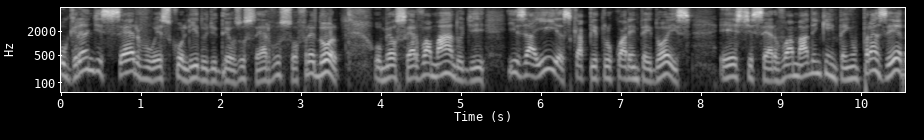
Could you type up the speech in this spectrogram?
o grande servo escolhido de Deus, o servo sofredor, o meu servo amado, de Isaías capítulo 42, este servo amado em quem tenho prazer,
